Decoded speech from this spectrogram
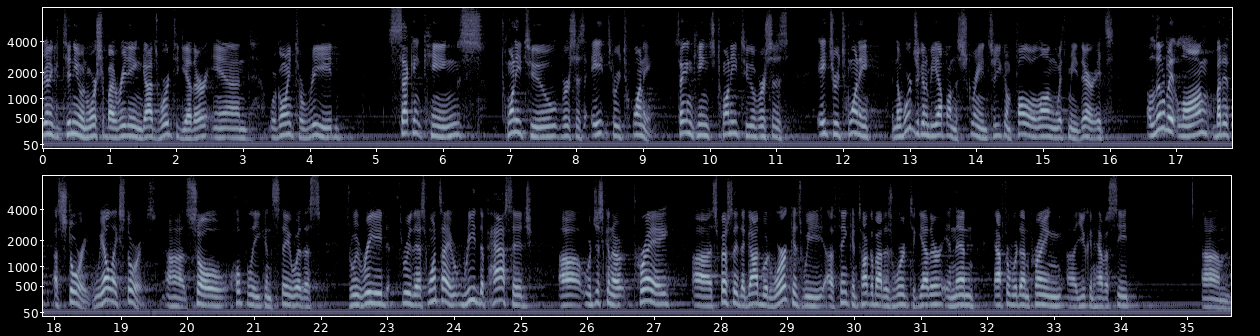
We're going to continue in worship by reading God's Word together, and we're going to read 2 Kings 22, verses 8 through 20. 2 Kings 22, verses 8 through 20, and the words are going to be up on the screen so you can follow along with me there. It's a little bit long, but it's a story. We all like stories. Uh, so hopefully you can stay with us as we read through this. Once I read the passage, uh, we're just going to pray uh, especially that God would work as we uh, think and talk about His Word together. And then after we're done praying, uh, you can have a seat um,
